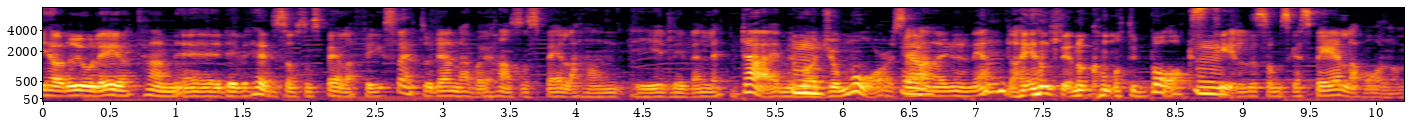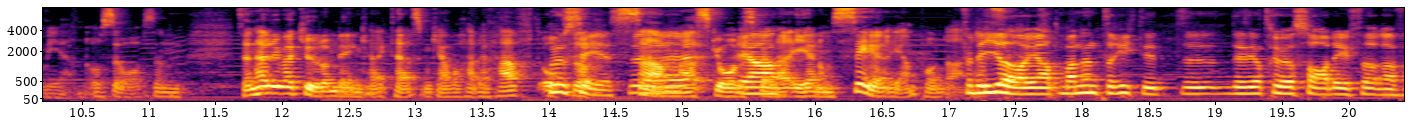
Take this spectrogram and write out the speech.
Ja, det roliga är ju att han, eh, David Hedson som spelar Felix Leiter, denna var ju han som spelade han i Live and Let Die med Mm. Roger Moore. Så Ja. han är ju den enda egentligen att komma tillbaks Mm. till som ska spela honom igen och så. Sen, sen hade det varit kul om det är en karaktär som kanske hade haft också Precis. samma skådespelare genom serien på en dans. För det gör ju att man inte riktigt, det, jag tror jag sa det i förra,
